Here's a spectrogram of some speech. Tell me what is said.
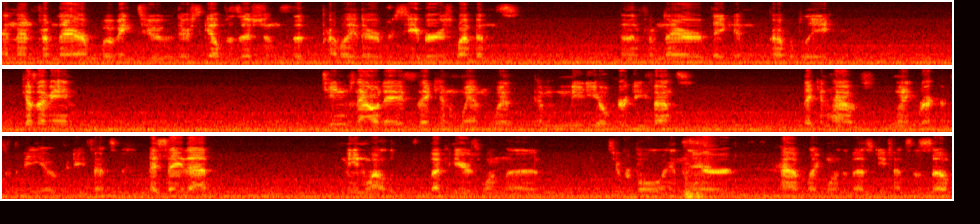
and then from there moving to their skill positions, that probably their receivers, weapons, and then from there they can probably, because I mean, teams nowadays they can win with a mediocre defense. They can have winning records with a mediocre defense. I say that. Meanwhile, the Buccaneers won the Super Bowl and they're have like one of the best defenses. So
